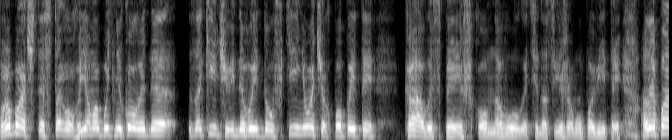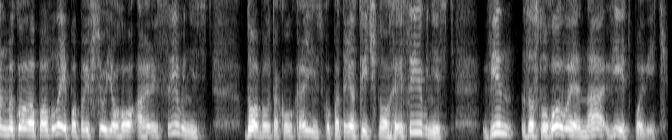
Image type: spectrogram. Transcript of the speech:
Пробачте старого, я, мабуть, ніколи не закінчу і не вийду в тіньочок попити кави з пиріжком на вулиці на свіжому повітрі. Але пан Микола Павлей, попри всю його агресивність, добру таку українську патріотичну агресивність, він заслуговує на відповідь.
